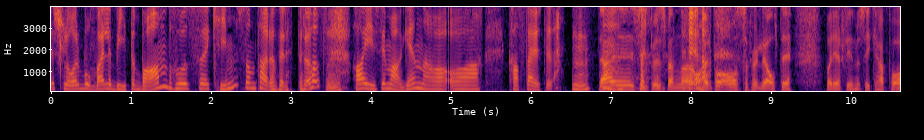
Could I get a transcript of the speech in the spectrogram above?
eh, slår bomba eller beat a bomb hos eh, Kim som tar over etter oss. Ha is i magen og, og kast deg ut i det. Mm, det er kjempespennende å høre på, og selvfølgelig alltid variert fin musikk her på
